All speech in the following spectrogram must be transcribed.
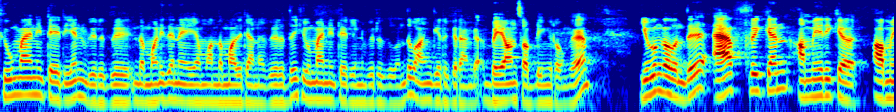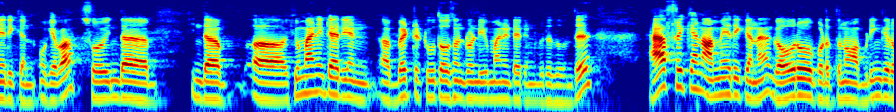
humanitarian விருது இந்த மனிதநேயம் அந்த மாதிரியான விருது ஹியூமானிட்டேரியன் விருது வந்து வாங்கியிருக்கிறாங்க பியான்ஸ் அப்படிங்கிறவங்க. இவங்க வந்து ஆஃப்ரிக்கன் அமெரிக்க அமெரிக்கன் ஓகேவா ஸோ இந்த இந்த humanitarian BET two thousand twenty humanitarian விருது வந்து ஆஃப்ரிக்கன் அமெரிக்கனை கௌரவப்படுத்தணும் அப்படிங்கிற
